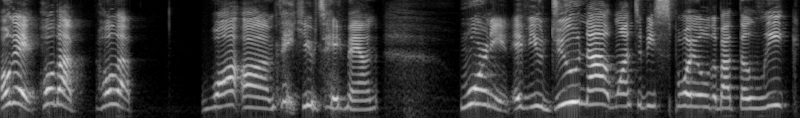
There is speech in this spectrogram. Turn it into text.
Okay, hold up, hold up. What? Um, thank you, Tape Man. Warning: If you do not want to be spoiled about the leaked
